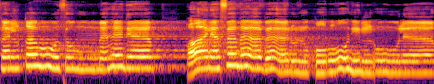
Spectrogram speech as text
خلقه ثم هدى. قال فما بال القرون الأولى؟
